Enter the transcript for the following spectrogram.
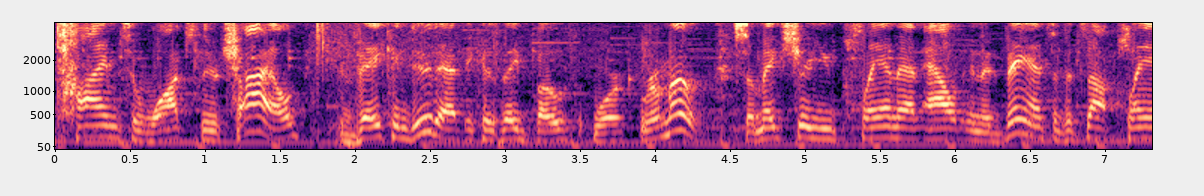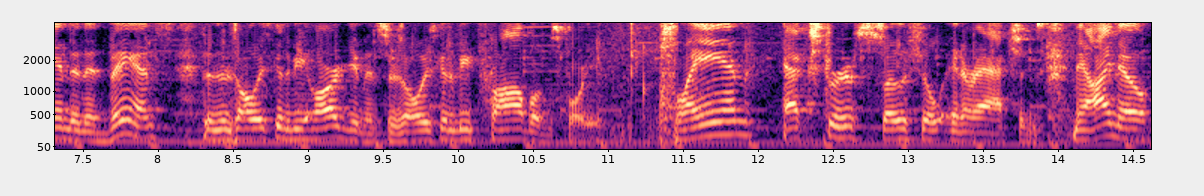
time to watch their child they can do that because they both work remote. So make sure you plan that out in advance. If it's not planned in advance then there's always going to be arguments there's always going to be problems for you. Plan extra social interactions. Now I know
